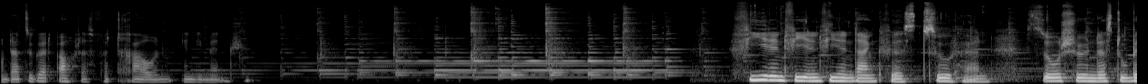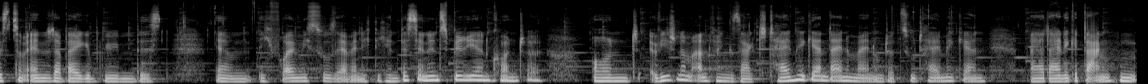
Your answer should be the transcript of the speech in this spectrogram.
Und dazu gehört auch das Vertrauen in die Menschen. Vielen, vielen, vielen Dank fürs Zuhören. So schön, dass du bis zum Ende dabei geblieben bist. Ähm, ich freue mich so sehr, wenn ich dich ein bisschen inspirieren konnte und wie schon am Anfang gesagt, teile mir gern deine Meinung dazu, teile mir gern äh, deine Gedanken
